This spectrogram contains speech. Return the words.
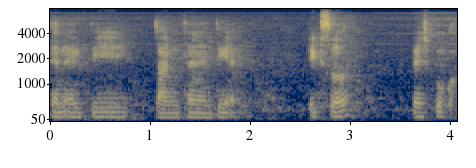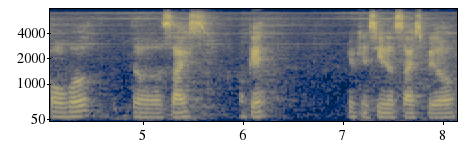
1080 times 1080 pixel Facebook cover the size okay? You can see the size below.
